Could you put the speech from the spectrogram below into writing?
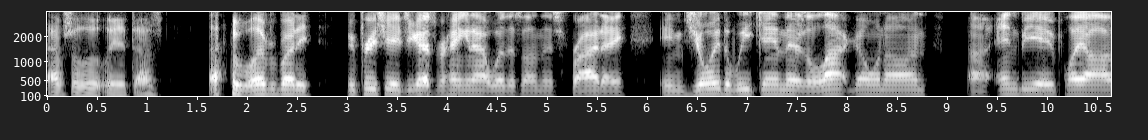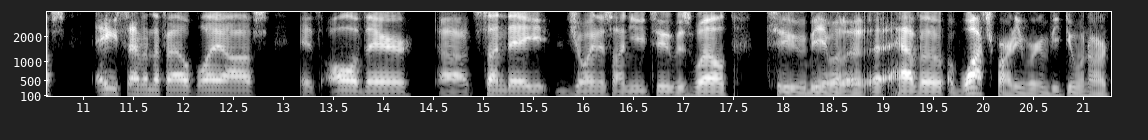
Absolutely it does. Well everybody we appreciate you guys for hanging out with us on this friday. Enjoy the weekend. There's a lot going on uh nba playoffs a7fl playoffs. It's all there. Uh sunday join us on youtube as well to be able to uh, have a, a watch party. We're going to be doing our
